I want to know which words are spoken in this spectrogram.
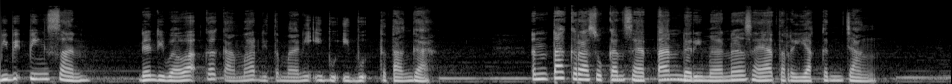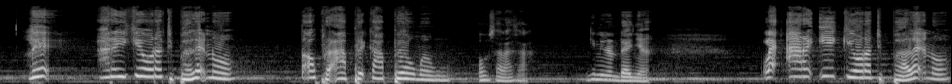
Bibi pingsan dan dibawa ke kamar ditemani ibu-ibu tetangga. Entah kerasukan setan dari mana saya teriak kencang. Lek, hari iki ora dibalik no. Tak obrak abrik kabel mau. Oh salah salah. Gini nadanya. Lek hari iki ora dibalik no.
